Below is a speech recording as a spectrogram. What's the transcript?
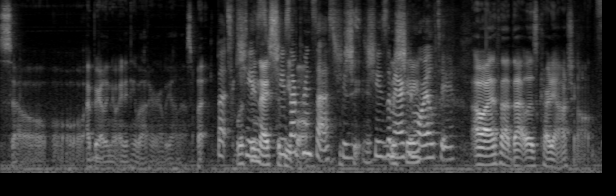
So I barely know anything about her. I'll be honest, but But let's she's be nice to she's people. our princess. She's She- she's American she? royalty. Oh, I thought that was Kardashians.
